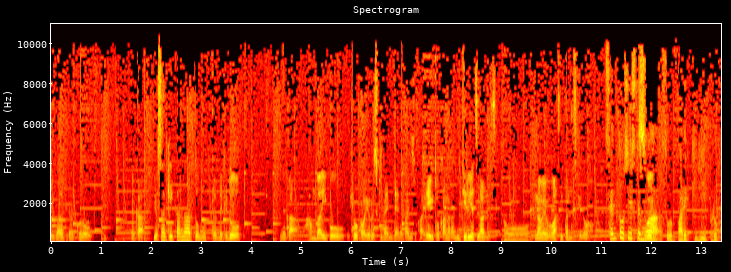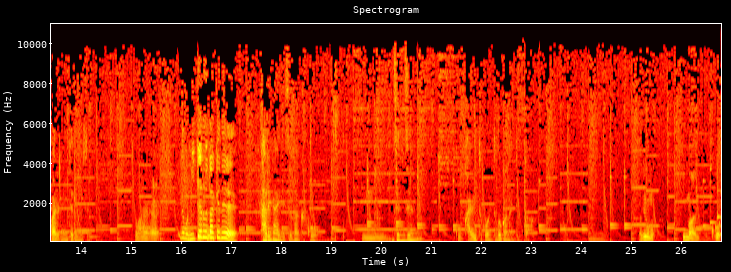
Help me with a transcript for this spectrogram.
絵柄ってか、この、なんか、良さげかなと思ったんだけど、なんか、販売後、評価はよろしくないみたいな感じとか、絵とかなんか似てるやつがあるんですよ。名前忘れたんですけど。は戦闘システムはすごいバリキリプロファイルに似てるんですよ。いはい。でも似てるだけで足りないんですよ。なんかこう、うーん。うん全然、こう、かゆいところに届かないというか。まあでも、今、こ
